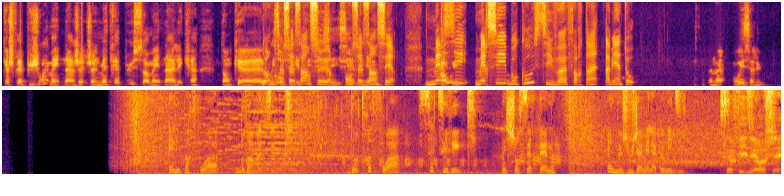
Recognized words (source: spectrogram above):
que je ferais plus jouer maintenant. Je, je ne mettrais plus ça maintenant à l'écran. Donc, Donc on se censure. On se censure. Merci, ah merci beaucoup, Steve Fortin. À bientôt. Oui, salut. Elle est parfois dramatique, d'autres fois satirique. Mais chose certaine, elle ne joue jamais la comédie. Sophie Durocher.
